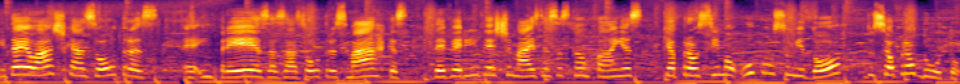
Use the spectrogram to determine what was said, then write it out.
Então eu acho que as outras é, empresas, as outras marcas deveriam investir mais nessas campanhas que aproximam o consumidor do seu produto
